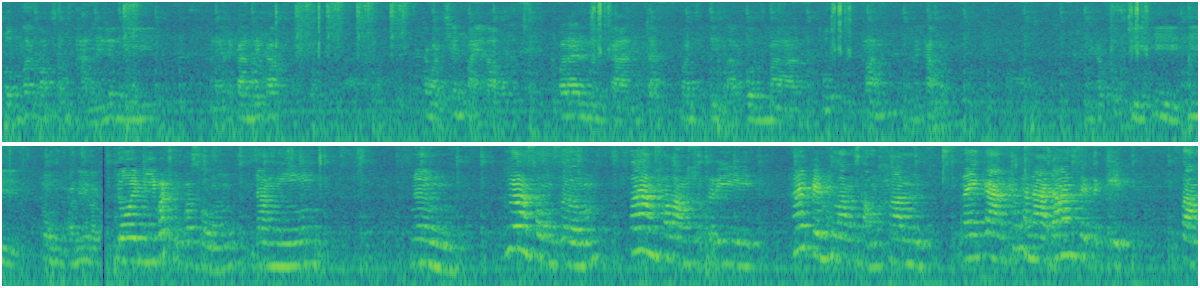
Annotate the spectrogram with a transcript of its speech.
ตรงตั้งความสำคัญในเรื่องนี้ขณะเดียวกันนะครับจังหวัดเชียงใหม่เรา ก็ได้ดำเนินการจัดวันสตรีสากลมาทุกครั้งนะครับนะครับทุกปีที่ที่ตรงวันนี้เรา โดยมีวัตถุประสงค์ดังนี้ 1. เพื่อส่งเสริมสร้างพลังสตรี ให้เป็นพลังสำคัญในการพัฒนาด้านเศรษฐกิจ สัง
